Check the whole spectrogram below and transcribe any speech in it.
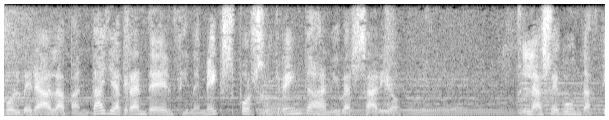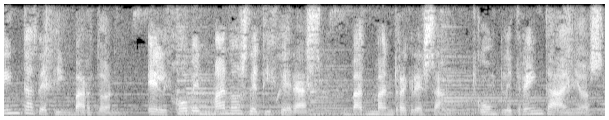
volverá a la pantalla grande en Cinemex por su 30 aniversario. La segunda cinta de Tim Burton, El joven manos de tijeras, Batman regresa, cumple 30 años.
